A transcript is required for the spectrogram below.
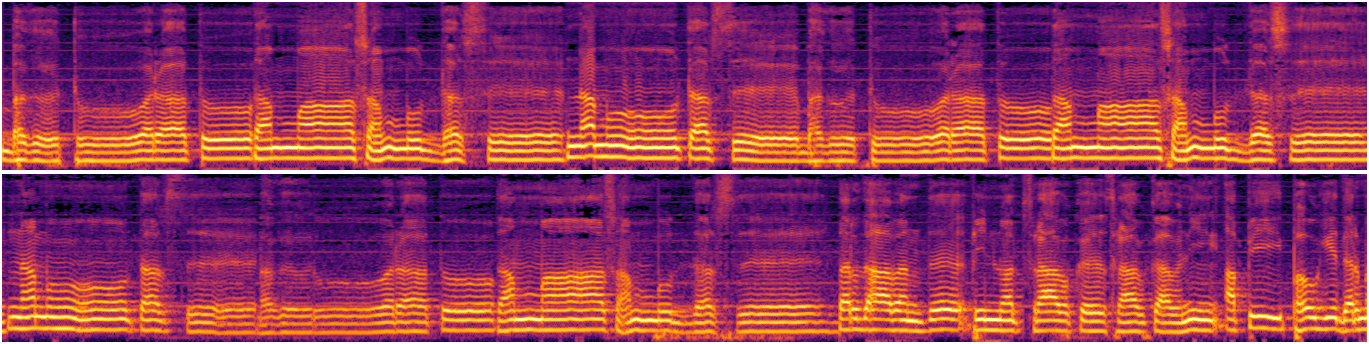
භගතු වරතු සම්මා සම්බුද්දස්ස නමෝ තස්ස භගවතු වරහතු සම්මා සම්බුද්දස්ස නමෝ තස්ස භගවතු වරහතු සම්මා සම්බුද්දස්ස සර්ධාවන්ත පින්වත් ශ්‍රාවක ශ්‍රාවකාවනි අපි පහුගිය ධර්ම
